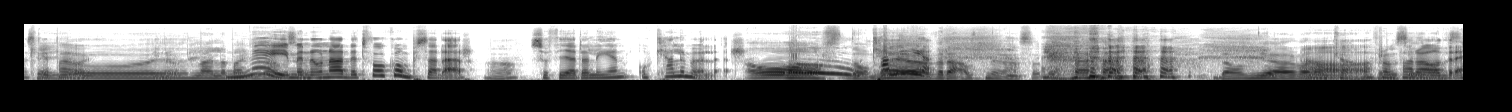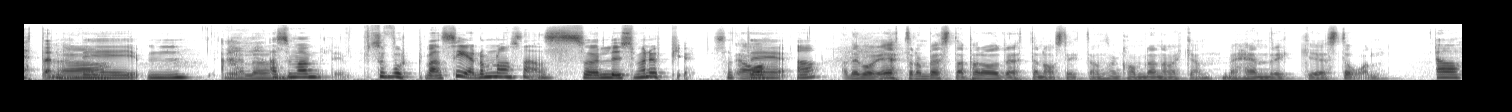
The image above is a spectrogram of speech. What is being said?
Okej, okay, och Laila Bagge Nej, alltså. men hon hade två kompisar där. Ja. Sofia Dalén och Kalle Möller. Åh, oh, de Kalle. är överallt nu alltså. de gör vad ja, de kan. från paradrätten. Ja. Det är, mm. Alltså man, så fort man ser dem någonstans så lyser man upp ju. Så ja. Det, ja. det var ju ett av de bästa paradrätten avsnitten som kom denna veckan med Henrik Ståhl. Ja,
